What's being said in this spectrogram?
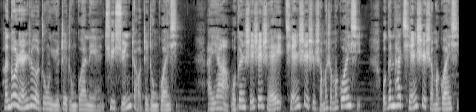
很多人热衷于这种关联，去寻找这种关系。哎呀，我跟谁谁谁前世是什么什么关系？我跟他前世什么关系？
